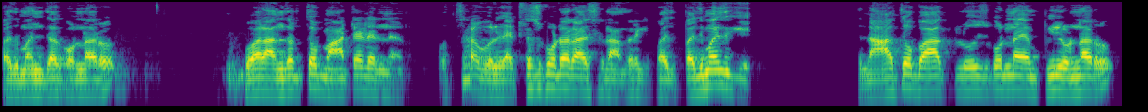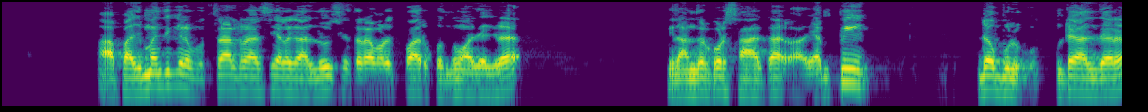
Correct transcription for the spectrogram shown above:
పది మంది దాకా ఉన్నారు. వాళ్ళందరితో మాట్లాడాను నేను. ఉత్తర లెటర్స్ కూడా రాశాను అందరికి. పది పది మందికి. నాతో బాగా క్లోజ్గా ఉన్న ఎంపీలు ఉన్నారు. ఆ పది మందికి ఉత్తరాలు రాసి అలాగే అల్లూరు సీతారామరాజు పార్క్ ఉంది మా దగ్గర. వీళ్ళందరూ కూడా సహకారం. ఎంపీ డబ్బులు ఉంటాయి వాళ్ళ దగ్గర.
